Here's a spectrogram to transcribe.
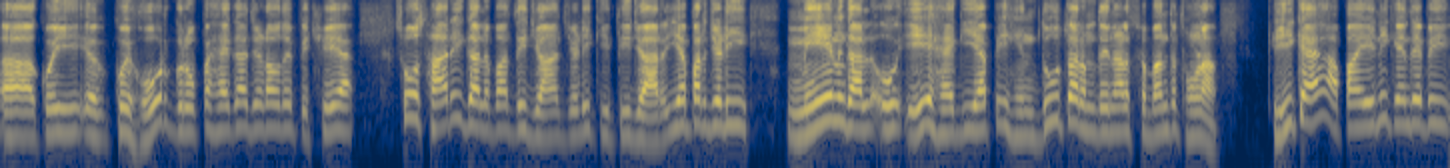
ਅਹ, ਕੋਈ ਕੋਈ ਹੋਰ ਗਰੁੱਪ ਹੈਗਾ ਜਿਹੜਾ ਉਹਦੇ ਪਿੱਛੇ ਹੈ? ਸੋ ਸਾਰੀ ਗੱਲਬਾਤ ਦੀ ਜਾਂਚ ਜਿਹੜੀ ਕੀਤੀ ਜਾ ਰਹੀ ਹੈ ਪਰ ਜਿਹੜੀ ਮੇਨ ਗੱਲ ਉਹ ਇਹ ਹੈਗੀ ਆ ਵੀ ਹਿੰਦੂ ਧਰਮ ਦੇ ਨਾਲ ਸੰਬੰਧਿਤ ਹੋਣਾ। ਠੀਕ ਹੈ ਆਪਾਂ ਇਹ ਨਹੀਂ ਕਹਿੰਦੇ ਵੀ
